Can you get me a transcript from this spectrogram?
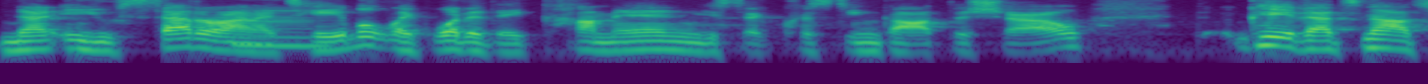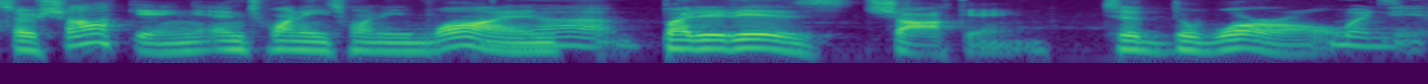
Not you sat around Mhm. a table. Like, what did they come in? and You said Christine got the show. Okay, that's not so shocking in 2021, yeah. but it is shocking to the world. You,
